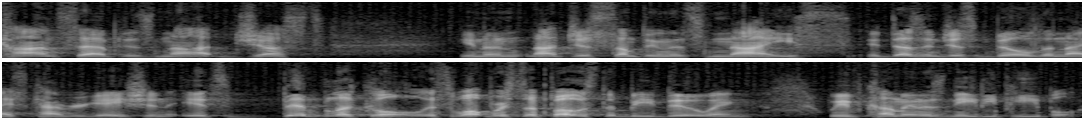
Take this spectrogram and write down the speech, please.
concept is not just, you know, not just something that's nice. It doesn't just build a nice congregation. It's biblical. It's what we're supposed to be doing. We've come in as needy people,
